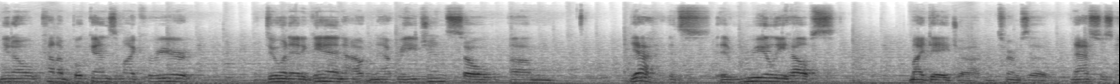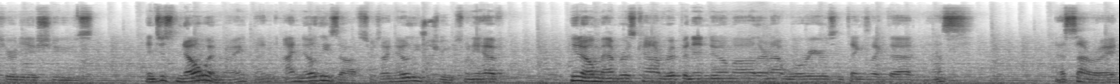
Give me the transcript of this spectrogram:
you know, kind of bookends of my career, doing it again out in that region. So um, yeah, it's it really helps my day job in terms of national security issues and just knowing, right? I, I know these officers, I know these troops. When you have, you know, members kind of ripping into them, oh, they're not warriors and things like that. That's that's not right.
